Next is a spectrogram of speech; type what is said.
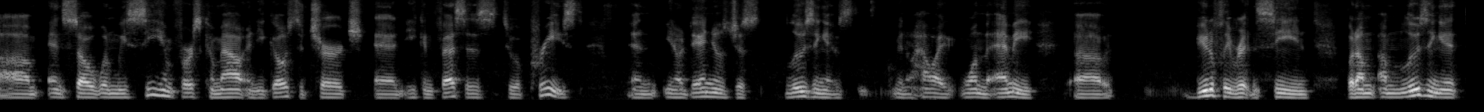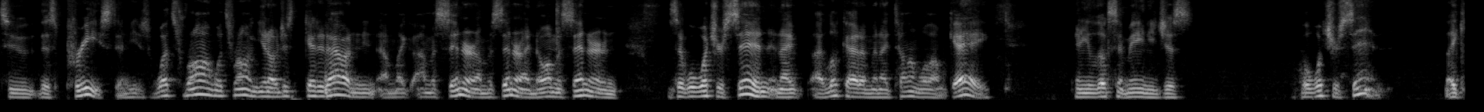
Um, and so when we see him first come out and he goes to church and he confesses to a priest, and you know Daniel's just losing it was, you know, how I won the Emmy. Uh, beautifully written scene, but I'm I'm losing it to this priest, and he's, "What's wrong? What's wrong? You know, just get it out." And I'm like, "I'm a sinner. I'm a sinner. I know I'm a sinner." And he said, "Well, what's your sin?" And I I look at him and I tell him, "Well, I'm gay," and he looks at me and he just, "Well, what's your sin?" Like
